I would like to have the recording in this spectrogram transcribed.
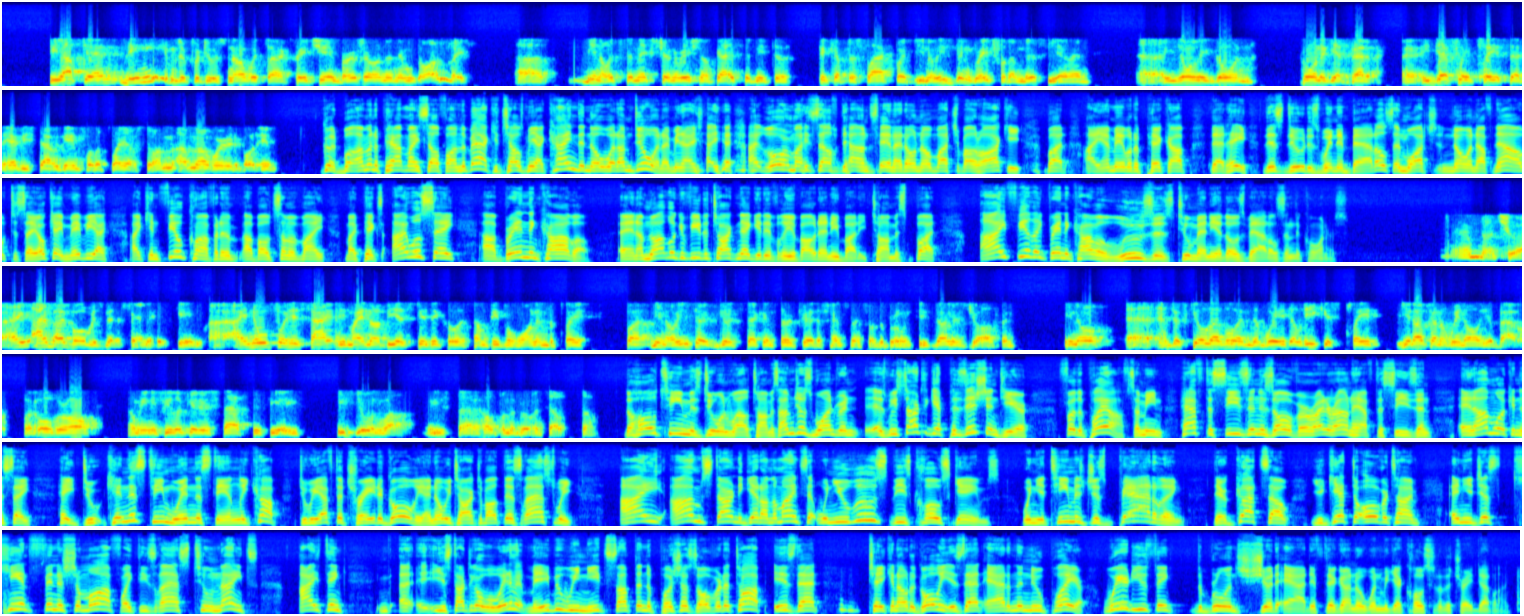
there, and they need him to produce now with uh, Krejci and Bergeron and them gone. Like, uh, you know, it's the next generation of guys that need to pick up the slack. But you know, he's been great for them this year, and uh, he's only going going to get better. Uh, he definitely plays that heavy style game for the playoffs, so I'm I'm not worried about him. Good. Well, I'm going to pat myself on the back. It tells me I kind of know what I'm doing. I mean, I, I, I lower myself down saying I don't know much about hockey, but I am able to pick up that hey, this dude is winning battles, and watch know enough now to say okay, maybe I, I can feel confident about some of my my picks. I will say uh, Brandon Carlo, and I'm not looking for you to talk negatively about anybody, Thomas, but I feel like Brandon Carlo loses too many of those battles in the corners. I'm not sure. I, I've always been a fan of his game. I know for his size, he might not be as physical as some people want him to play, but you know he's a good second, third pair defenseman for the Bruins. He's done his job, and you know uh, at the skill level and the way the league is played, you're not going to win all your battles. But overall, I mean, if you look at his stats this year, he's, he's doing well. He's uh, helping the Bruins out. So the whole team is doing well, Thomas. I'm just wondering as we start to get positioned here for the playoffs. I mean, half the season is over, right around half the season, and I'm looking to say, hey, do can this team win the Stanley Cup? Do we have to trade a goalie? I know we talked about this last week. I I'm starting to get on the mindset when you lose these close games, when your team is just battling their guts out, you get to overtime and you just can't finish them off like these last two nights. I think uh, you start to go, well, wait a minute, maybe we need something to push us over the top. Is that taking out a goalie? Is that adding the new player? Where do you think the Bruins should add if they're going to when we get closer to the trade deadline?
